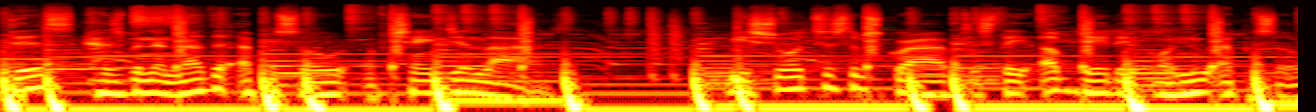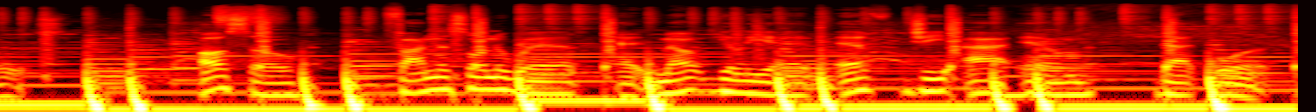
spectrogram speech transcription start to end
This has been another episode of Changing Lives. Be sure to subscribe to stay updated on new episodes. Also, find us on the web at mountgileadfgim.org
